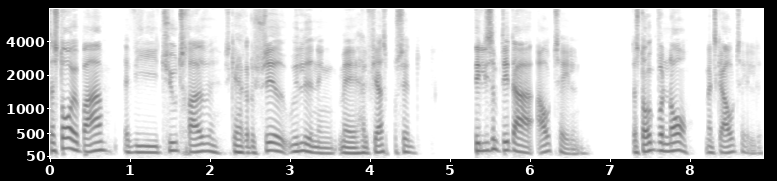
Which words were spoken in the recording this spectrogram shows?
Der står jo bare, at vi i 2030 skal have reduceret udledningen med 70 procent. Det er ligesom det, der er aftalen. Der står ikke, hvornår man skal aftale det.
